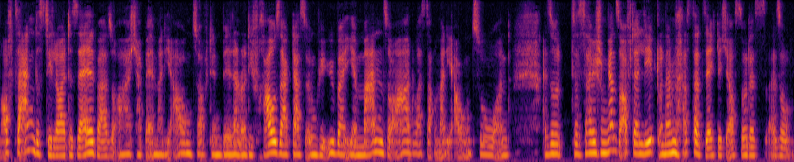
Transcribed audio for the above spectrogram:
Oft sagen das die Leute selber, so, oh, ich habe ja immer die Augen zu auf den Bildern. Oder die Frau sagt das irgendwie über ihr Mann, so, oh, du hast doch immer die Augen zu. Und also das habe ich schon ganz oft erlebt. Und dann war es tatsächlich auch so, dass, also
